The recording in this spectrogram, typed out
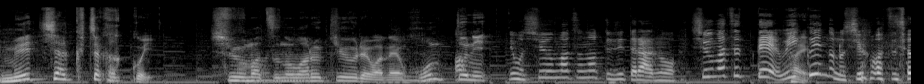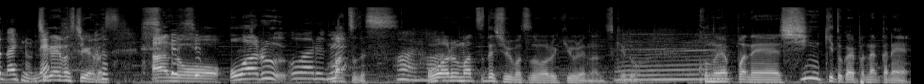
めちゃくちゃかっこいい。週末のワルキューレはね本当に。でも週末のって出たらあの週末ってウィークエンドの週末じゃないのね、違います違います。あの終わる終わるね。末です、はいはい。終わる末で週末のワルキューレなんですけどこのやっぱね新規とかやっぱなんかね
